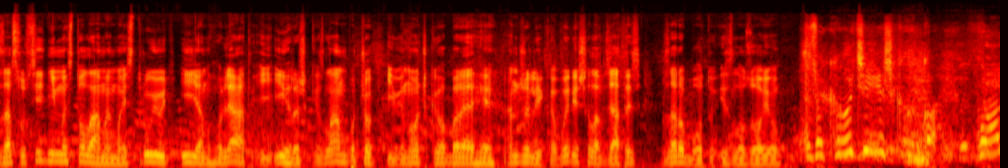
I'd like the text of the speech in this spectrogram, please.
За сусідніми столами майструють і янголят, і іграшки з лампочок, і віночки обереги. Анжеліка вирішила взятись за роботу із лозою. Закручуєш коло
